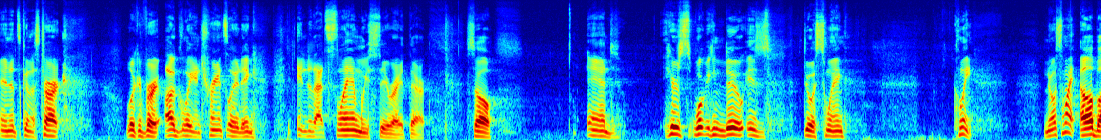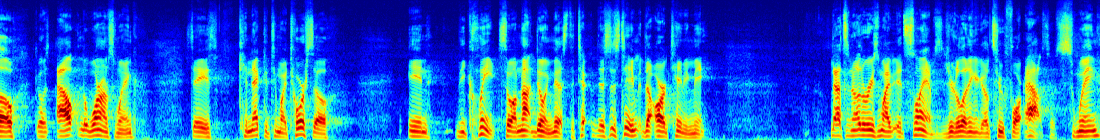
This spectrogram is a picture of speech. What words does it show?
and it's gonna start looking very ugly and translating into that slam we see right there. So, and here's what we can do is do a swing clean. Notice how my elbow goes out in the one arm swing, stays connected to my torso, in the clean. So I'm not doing this. this is the arc taming me. That's another reason why it slams. You're letting it go too far out. So swing,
